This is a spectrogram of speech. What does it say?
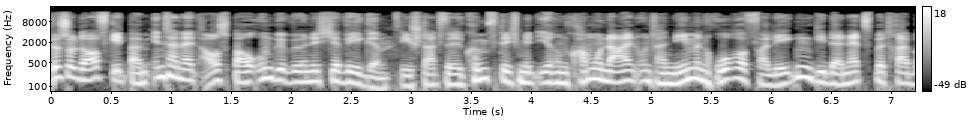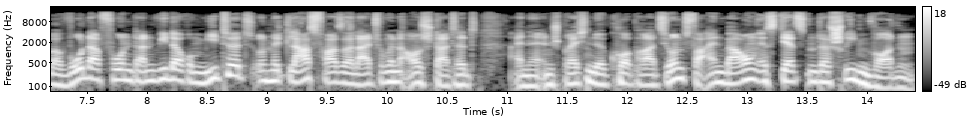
Düsseldorf geht beim Internetausbau ungewöhnliche Wege. Die Stadt will künftig mit ihren kommunalen Unternehmen Rohre verlegen, die der Netzbetreiber Vodafone dann wiederum mietet und mit Glasfaserleitungen ausstattet. Eine entsprechende Kooperationsvereinbarung ist jetzt unterschrieben worden.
